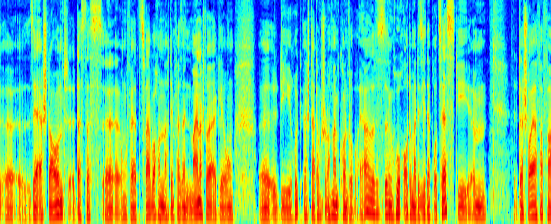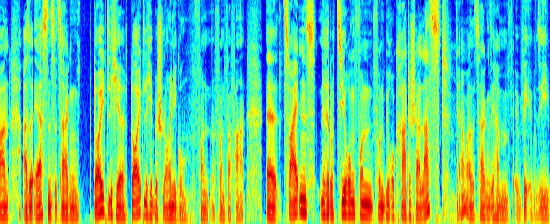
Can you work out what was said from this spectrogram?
äh, sehr erstaunt, dass das äh, ungefähr zwei Wochen nach dem Versenden meiner Steuererklärung äh, die Rückerstattung schon auf meinem Konto war. Ja, also das ist ein hochautomatisierter Prozess, die ähm, das Steuerverfahren. Also erstens sozusagen deutliche, deutliche Beschleunigung von, von Verfahren. Äh, zweitens eine Reduzierung von, von bürokratischer Last. Ja, also sagen Sie haben, Sie,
